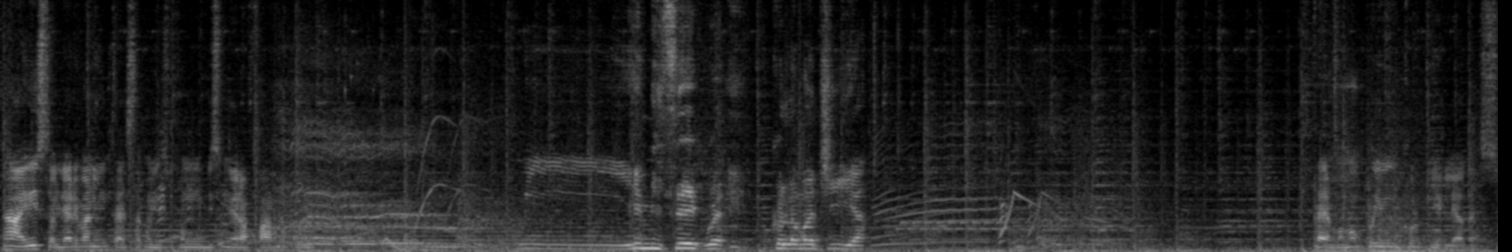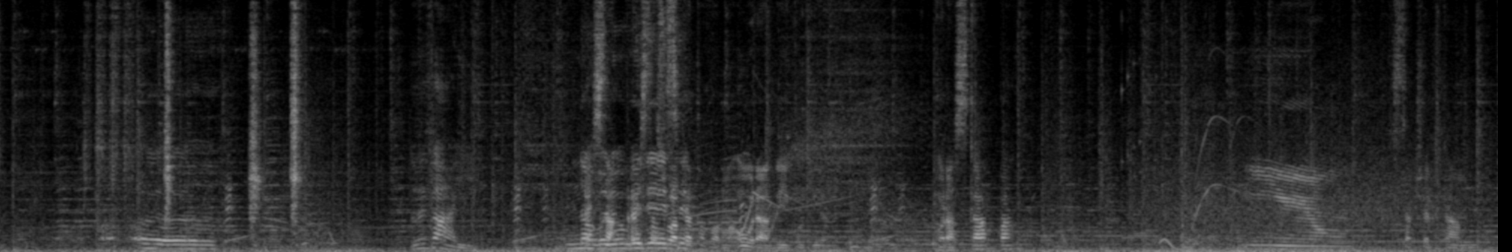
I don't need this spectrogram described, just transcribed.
Ah, hai visto? Gli arrivano in testa, quindi suppongo bisognerà farlo. Whee. Mi segue con la magia. Fermo, non puoi colpirli adesso. Eh, Dove vai? no, resta, volevo resta vedere sulla se. piattaforma. Ora devi colpirli. Ora scappa. Sta cercando.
